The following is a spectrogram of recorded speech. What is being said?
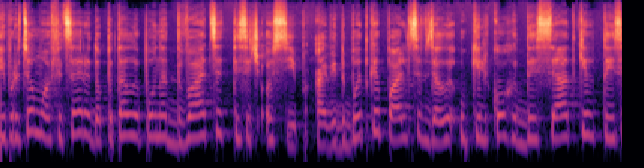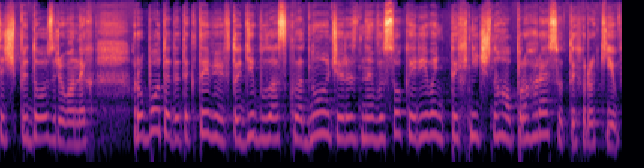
І при цьому офіцери допитали понад 20 тисяч осіб, а відбитки пальців взяли у кількох десятків тисяч підозрюваних. Робота детективів тоді була складною через невисокий рівень технічного прогресу тих років.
